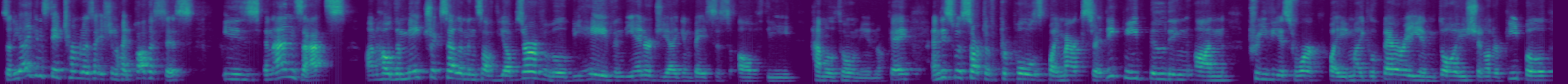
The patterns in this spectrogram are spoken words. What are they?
So the eigenstate thermalization hypothesis is an ansatz on how the matrix elements of the observable behave in the energy eigenbasis of the Hamiltonian, okay? And this was sort of proposed by Mark Srednicki, building on previous work by Michael Berry and Deutsch and other people.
